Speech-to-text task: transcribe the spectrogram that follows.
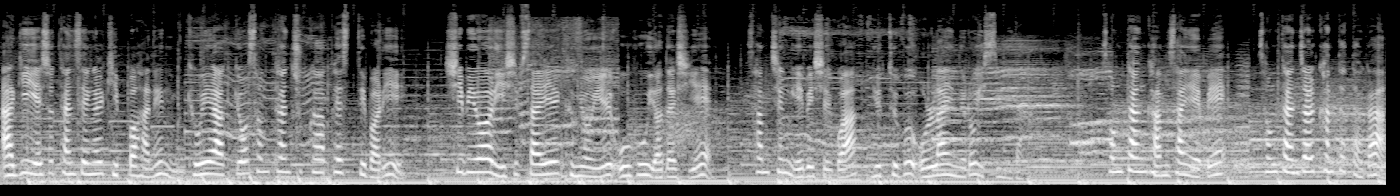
아기 예수 탄생을 기뻐하는 교회 학교 성탄 축하 페스티벌이 12월 24일 금요일 오후 8시에 3층 예배실과 유튜브 온라인으로 있습니다. 성탄 감사 예배 성탄절 칸타타가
